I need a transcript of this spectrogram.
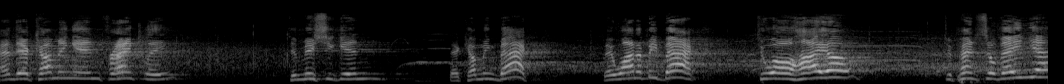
in. And they're coming in, frankly, to Michigan, they're coming back. They want to be back to Ohio, to Pennsylvania,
